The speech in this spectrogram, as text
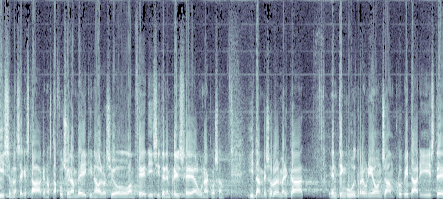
i sembla ser que, està, que no està funcionant bé i quina valoració han fet i si tenen previst fer alguna cosa. I també sobre el mercat hem tingut reunions amb propietaris de,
